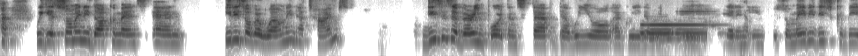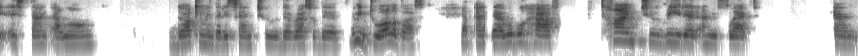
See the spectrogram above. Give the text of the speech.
We get so many documents and it is overwhelming at times. This is a very important step that we all agree that we will be getting into. So maybe this could be a standalone document that is sent to the rest of the, I mean, to all of us. Yep. And that we will have time to read it and reflect and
